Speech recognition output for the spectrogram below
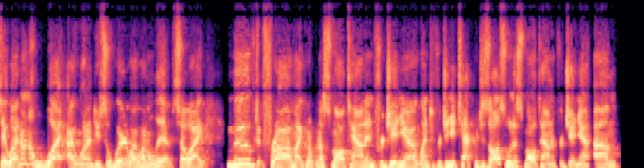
say, well, I don't know what I want to do. So where do I want to live? So I moved from, I grew up in a small town in Virginia, went to Virginia Tech, which is also in a small town in Virginia. Um,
